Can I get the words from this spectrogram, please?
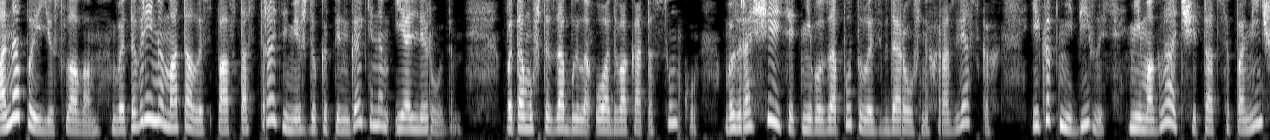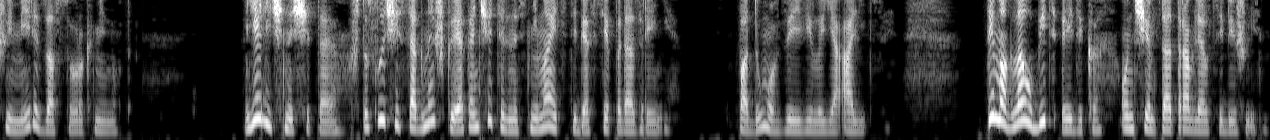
Она, по ее словам, в это время моталась по автостраде между Копенгагеном и Аллеродом, потому что забыла у адвоката сумку, возвращаясь от него запуталась в дорожных развязках и, как ни билась, не могла отчитаться по меньшей мере за 40 минут. Я лично считаю, что случай с Агнешкой окончательно снимает с тебя все подозрения. Подумав, заявила я Алиции. Ты могла убить Эдика, он чем-то отравлял тебе жизнь.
